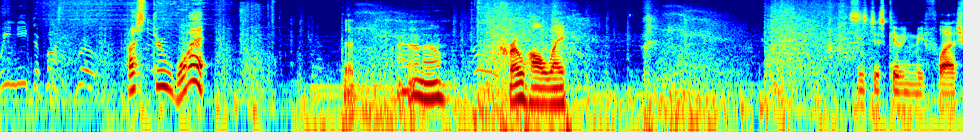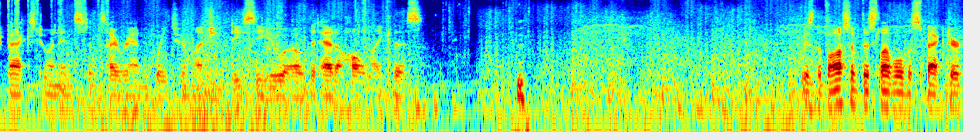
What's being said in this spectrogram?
We need to bust through. Bust through what? The, I don't know, crow hallway. This is just giving me flashbacks to an instance I ran way too much in DCUO that had a hall like this. Is the boss of this level the Spectre?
